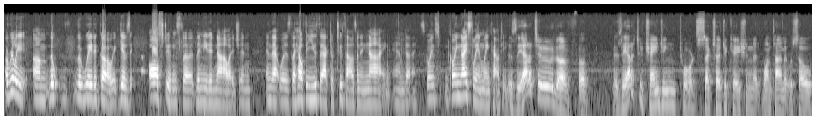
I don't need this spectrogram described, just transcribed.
a really um, the, the way to go. It gives all students the, the needed knowledge, and, and that was the Healthy Youth Act of 2009, and uh, it's going, going nicely in Wayne County. Is the attitude of, of is the attitude changing towards sex education? At one time, it was so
